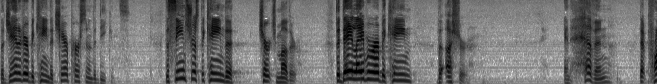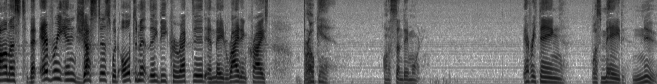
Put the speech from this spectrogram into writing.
the janitor became the chairperson of the deacons, the seamstress became the church mother, the day laborer became the usher, and heaven that promised that every injustice would ultimately be corrected and made right in Christ broke in on a Sunday morning. Everything was made new.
